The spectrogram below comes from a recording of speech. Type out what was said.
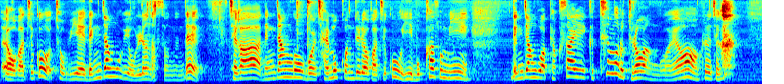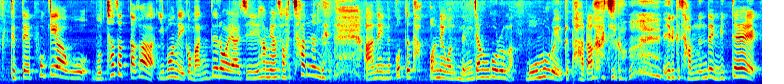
것여가지고 저 위에 냉장고 위에 올려놨었는데 제가 냉장고 뭘 잘못 건드려가지고 이 모카솜이 냉장고와 벽 사이 그 틈으로 들어간 거예요. 그래서 제가 그때 포기하고 못 찾았다가 이번에 이거 만들어야지 하면서 찾는데 안에 있는 꽃들 다 꺼내고 냉장고를 막 몸으로 이렇게 받아가지고 이렇게 잡는데 밑에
